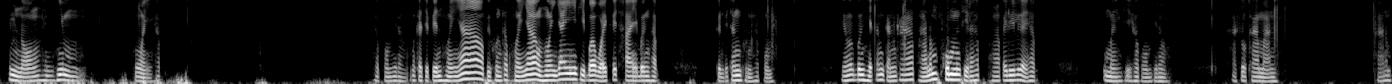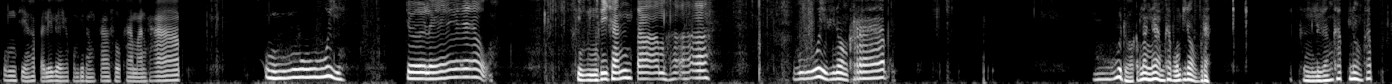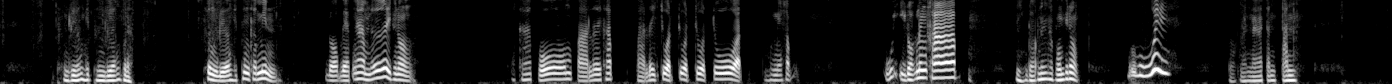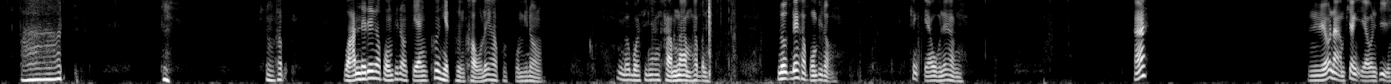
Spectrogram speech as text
หิมน้องหิมห่วยครับ ครับผมพี่น้องมันก็จะเป็นหวยยาวไปคุณครับหวยยาวหวยใหญ่ที่บ่บ่อยเคยถ่ายเบิ่งครับเกินไปทั้งผุนครับผมเดี๋ยวมาเบิ่งเห็ดน้ำกันครับ หาน้ำพุ่มสินะครับ หาไปเรื่อยๆครับผู้ใหม่สิครับผมพี่น้องคาโซคามันหาน้ำพุ่มสิครับไปเรื่อยๆครับผมพี่น้องคาโซคามันครับอุ้ยเจอแล้ว สิ่งที่ฉันตามหาอุ้ยพี่น้องครับ โอ้ดอกกำลังงามครับผมพี่น้องพุ่นนะเห็ดผึ่งเหลืองครับพี่น้องครับเห็ดผึ่งเหลืองเห็ดผึ่งเหลืองพุ่นนะผึ่งเหลืองเห็ดผึ่งขมิ้น ดอกแบบงามเลยพี่น้องนะครับผมปาดเลยครับปาดเลยจวดจวดจวดจวดมึงไงครับอุ้ยอีกดอกหนึ่งครับอีกดอกหนึ่งครับผมพี่น้องอุ้ยดอกนานาตันตันปาดนี่พี่น้องครับ หวานเลยด้อครับผมพี่น้องแกงเครื่องเห็ดเผิงเขาเลยครับ ผมพี่น้องมาบอสิย่างขามน้ำครับบันี้เลิกได้ครับผมพี่น้องเพียงแอวเลยครับนี่ฮะนี่แล้วน้ำเพียงแอวนี่ที่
